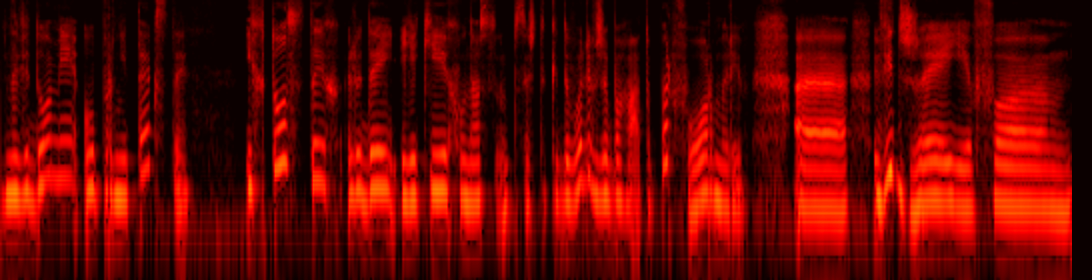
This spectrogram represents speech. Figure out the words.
на відомі оперні тексти. І хто з тих людей, яких у нас все ж таки доволі вже багато: перформерів, е, віджеїв, е,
